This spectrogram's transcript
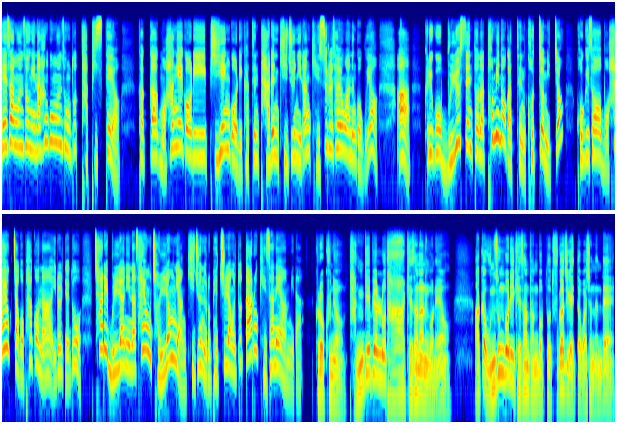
해상 운송이나 항공 운송도 다 비슷해요. 각각 뭐 항해 거리, 비행 거리 같은 다른 기준이랑 개수를 사용하는 거고요. 아, 그리고 물류센터나 터미널 같은 거점 있죠? 거기서 뭐 하역 작업하거나 이럴 때도 차리 물량이나 사용 전력량 기준으로 배출량을 또 따로 계산해야 합니다. 그렇군요. 단계별로 다 계산하는 거네요. 아까 운송거리 계산 방법도 두 가지가 있다고 하셨는데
